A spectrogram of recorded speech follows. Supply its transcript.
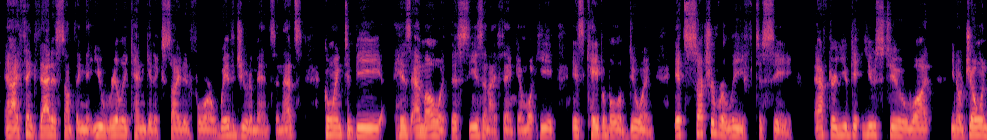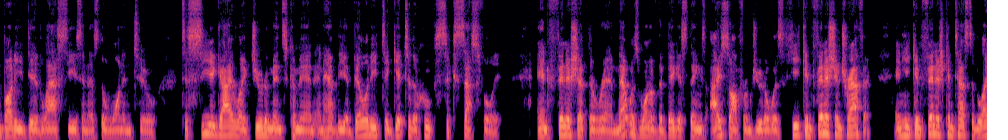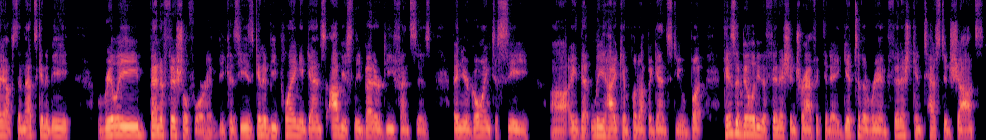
And I think that is something that you really can get excited for with Judah Mintz. And that's going to be his MO at this season, I think, and what he is capable of doing. It's such a relief to see after you get used to what, you know, Joe and Buddy did last season as the one and two. To see a guy like Judah Mintz come in and have the ability to get to the hoop successfully and finish at the rim. That was one of the biggest things I saw from Judah was he can finish in traffic and he can finish contested layups, and that's going to be really beneficial for him because he's going to be playing against obviously better defenses than you're going to see uh, that Lehigh can put up against you. But his ability to finish in traffic today, get to the rim, finish contested shots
